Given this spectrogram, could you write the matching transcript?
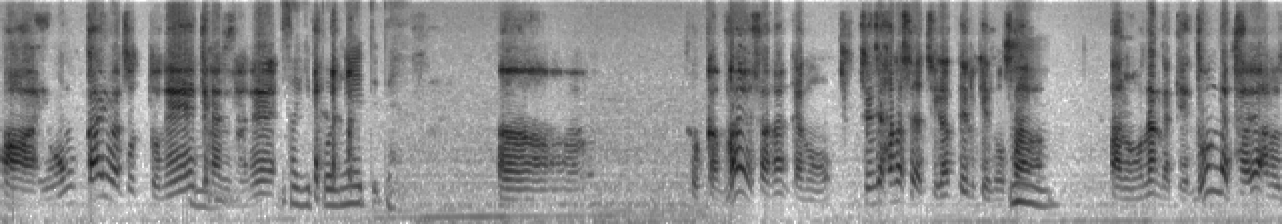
ああ、4回はちょっとね、って感じだね。詐欺っぽいねって言って。あーそっか、前さ、なんかあの、全然話は違ってるけどさ、あの、なんだっけ、どんな顔、あの、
